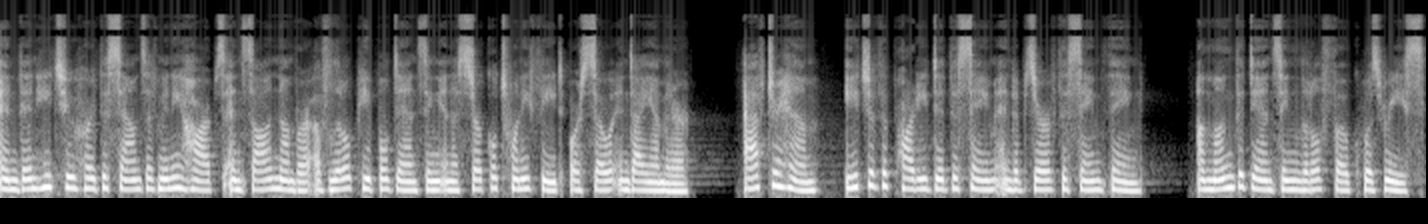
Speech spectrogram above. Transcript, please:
and then he too heard the sounds of many harps and saw a number of little people dancing in a circle 20 feet or so in diameter. After him, each of the party did the same and observed the same thing. Among the dancing little folk was Rhys.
